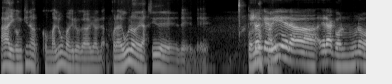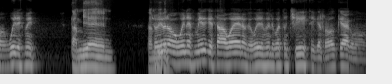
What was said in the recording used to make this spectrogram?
ay, ¿con quién? Con Maluma creo que había hablado. Con alguno de así de, de, de- con Yo el que vi era, era con uno con Will Smith. También, Yo vi uno con Will Smith que estaba bueno, que Will Smith le cuenta un chiste y que el robot queda como,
